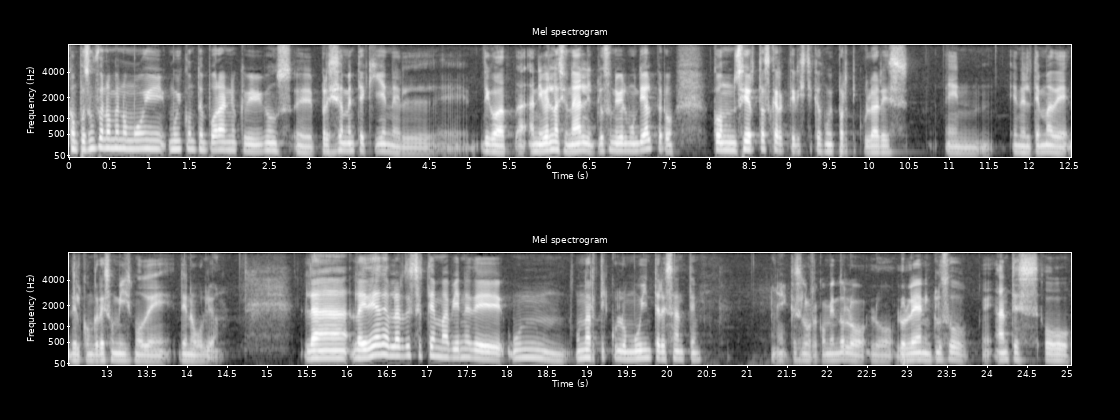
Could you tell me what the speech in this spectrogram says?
como pues un fenómeno muy, muy contemporáneo que vivimos eh, precisamente aquí en el, eh, digo, a, nivel nacional, incluso a nivel mundial, pero con ciertas características muy particulares en, el tema del Congreso mismo de, Nuevo León. La, idea de hablar de este tema viene de un, artículo muy interesante, eh, que se lo recomiendo lo, lo, lean incluso antes o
